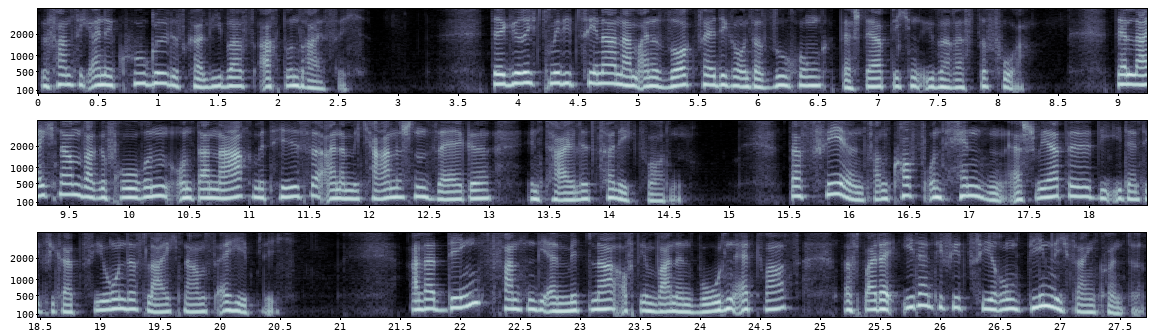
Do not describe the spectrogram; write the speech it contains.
befand sich eine Kugel des Kalibers 38. Der Gerichtsmediziner nahm eine sorgfältige Untersuchung der sterblichen Überreste vor. Der Leichnam war gefroren und danach mit Hilfe einer mechanischen Säge in Teile zerlegt worden. Das Fehlen von Kopf und Händen erschwerte die Identifikation des Leichnams erheblich. Allerdings fanden die Ermittler auf dem warmen Boden etwas, das bei der Identifizierung dienlich sein könnte.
